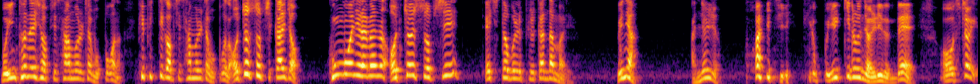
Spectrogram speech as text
뭐 인터넷이 없이 사무를 잘 못 보거나 PPT가 없이 사무를 잘 못 보거나 어쩔 수 없이 깔죠. 공무원이라면 어쩔 수 없이 HWP를 깐단 말이에요. 왜냐? 안 열려. 화이지. 이거 뭐 읽기로는 열리는데 어 수정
